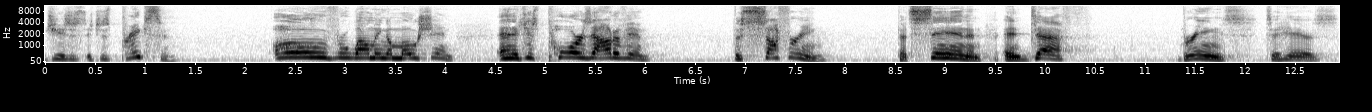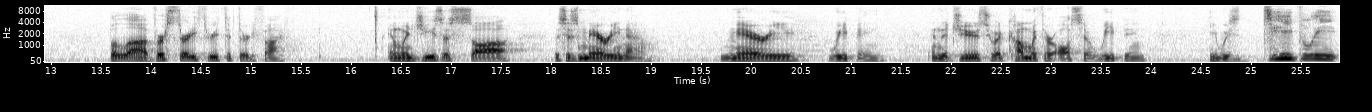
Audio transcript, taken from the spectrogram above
Jesus, it just breaks him. Overwhelming emotion. And it just pours out of him the suffering that sin and, and death brings to his beloved. Verse 33 to 35. And when Jesus saw, this is Mary now, Mary weeping, and the Jews who had come with her also weeping, he was deeply,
